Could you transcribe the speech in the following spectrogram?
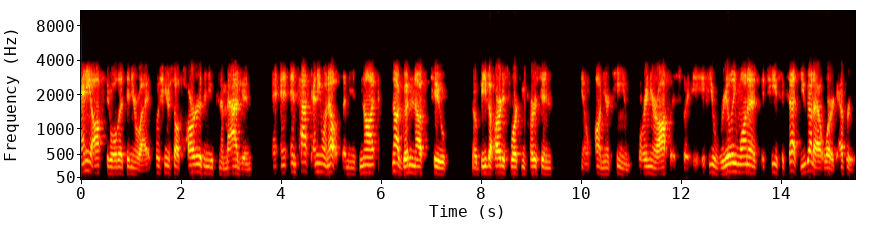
any obstacle that's in your way, pushing yourself harder than you can imagine and, and past anyone else. I mean, it's not, not good enough to, you know, be the hardest working person, you know, on your team or in your office. But if you really want to achieve success, you got to outwork everyone.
